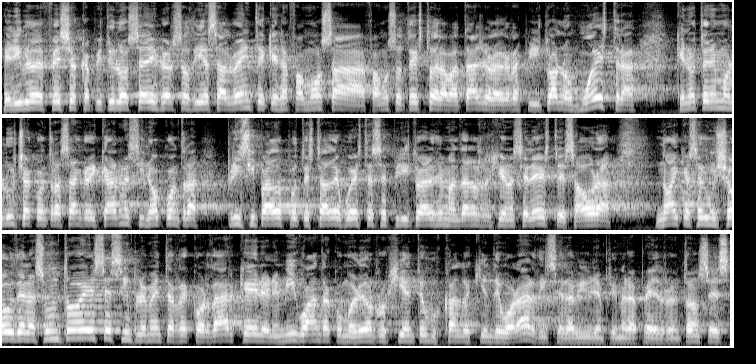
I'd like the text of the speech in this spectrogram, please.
El libro de Efesios capítulo 6, versos 10 al 20, que es el famoso texto de la batalla de la guerra espiritual, nos muestra que no tenemos lucha contra sangre y carne, sino contra principados, potestades, huestes espirituales de maldad en las regiones celestes. Ahora, no hay que hacer un show del asunto ese, simplemente recordar que el enemigo anda como león rugiente buscando a quien devorar, dice la Biblia en 1 Pedro. Entonces,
